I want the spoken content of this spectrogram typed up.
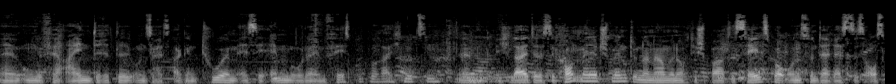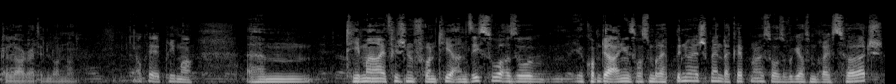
äh, äh, ungefähr ein Drittel uns als Agentur im SEM oder im Facebook-Bereich nutzen. Ähm, ich leite das Account Management und dann haben wir noch die Sparte Sales bei uns und der Rest ist ausgelagert in London. Okay, prima. Ähm, Thema Efficient Frontier an sich so, also ihr kommt ja eigentlich aus dem Bereich Bin-Management, da kennt man euch so, also wirklich aus dem Bereich Search.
